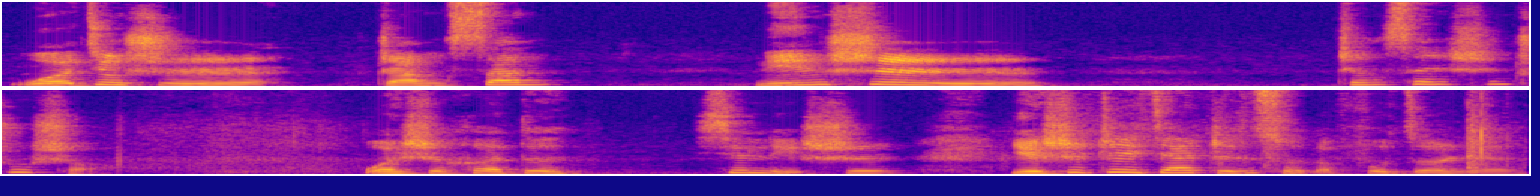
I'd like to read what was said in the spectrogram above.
我就是张三，您是？张三伸出手，我是赫顿，心理师，也是这家诊所的负责人。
